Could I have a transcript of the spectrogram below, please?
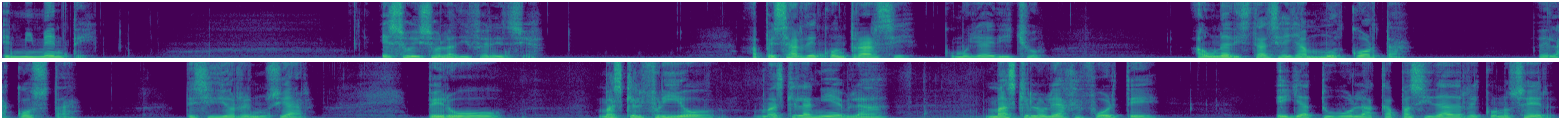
en mi mente. Eso hizo la diferencia. A pesar de encontrarse, como ya he dicho, a una distancia ya muy corta de la costa, decidió renunciar. Pero más que el frío, más que la niebla, más que el oleaje fuerte, ella tuvo la capacidad de reconocer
